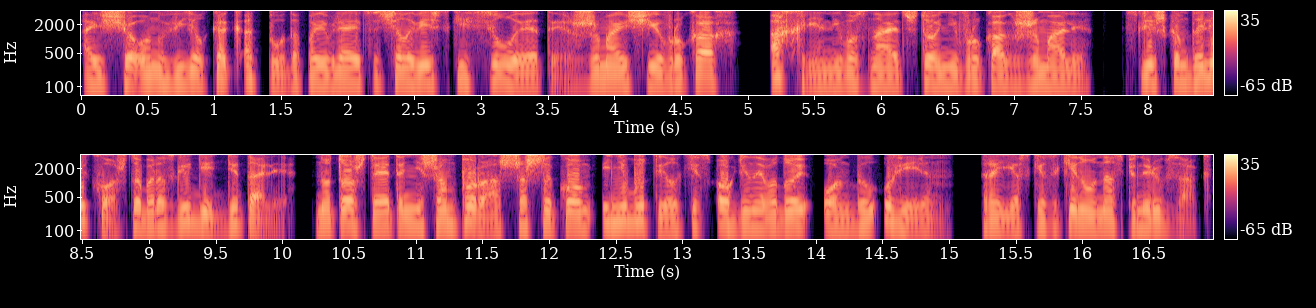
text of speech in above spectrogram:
А еще он увидел, как оттуда появляются человеческие силуэты, сжимающие в руках... А хрен его знает, что они в руках сжимали. Слишком далеко, чтобы разглядеть детали. Но то, что это не шампура с шашлыком и не бутылки с огненной водой, он был уверен. Раевский закинул на спину рюкзак.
